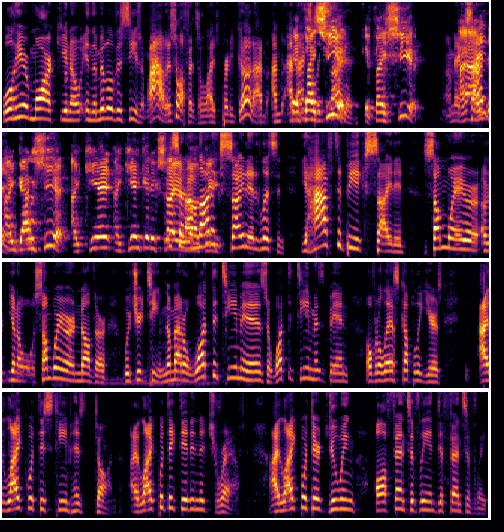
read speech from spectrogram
We'll hear Mark. You know, in the middle of the season. Wow, this offensive line's pretty good. I'm, I'm, I'm if actually I see excited. it, if I see it, I'm I- I- excited. I, got to see it. I can't. I can't get excited. Listen, I'm not things. excited. Listen, you have to be excited some way or uh, you know some way or another with your team, no matter what the team is or what the team has been over the last couple of years. I like what this team has done. I like what they did in the draft. I like what they're doing offensively and defensively.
